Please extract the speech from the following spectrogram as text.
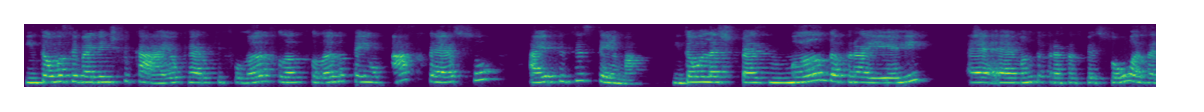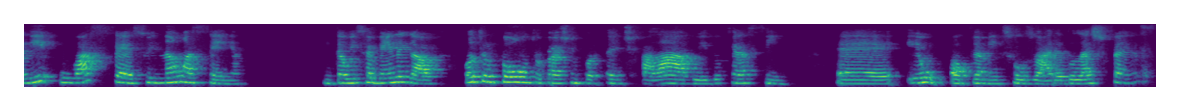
Então, você vai identificar, ah, eu quero que fulano, fulano, fulano tenham acesso a esse sistema. Então, o LastPass manda para ele é, é, manda para essas pessoas ali o acesso e não a senha. Então, isso é bem legal. Outro ponto que eu acho importante falar, Guido, que é assim, é, eu, obviamente, sou usuária do LastPass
